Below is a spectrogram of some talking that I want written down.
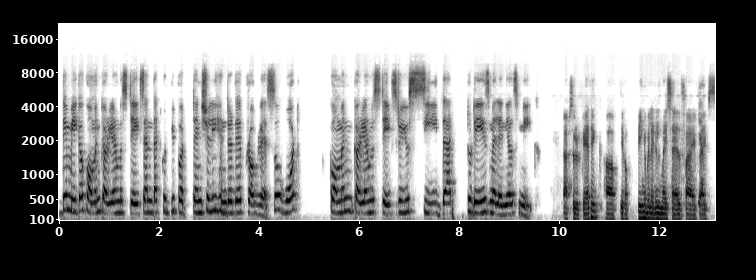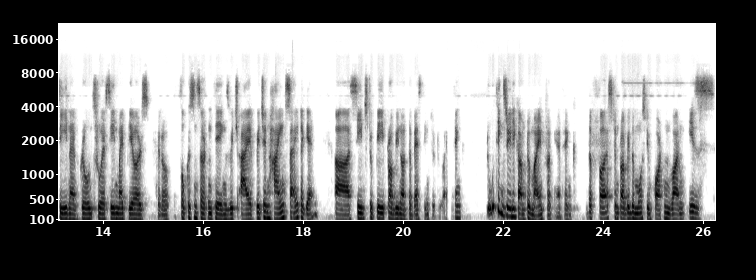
they make a common career mistakes and that could be potentially hinder their progress. So what common career mistakes do you see that today's millennials make? Absolutely. I think, uh, you know, being a millennial myself, I've, yeah. I've seen, I've grown through, I've seen my peers, you know, focus on certain things, which I, which in hindsight, again, uh, seems to be probably not the best thing to do. I think two things really come to mind for me. I think the first and probably the most important one is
